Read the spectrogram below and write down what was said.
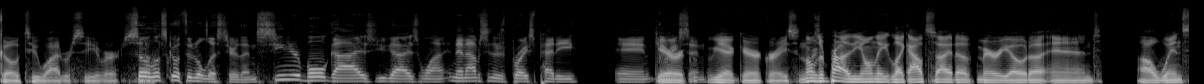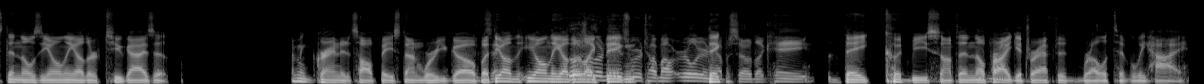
go-to wide receiver. So So, let's go through the list here then. Senior Bowl guys, you guys want, and then obviously there's Bryce Petty and Garrett, Grayson. yeah, Garrett Grayson. Those are probably the only like outside of Mariota and uh, Winston. Those are the only other two guys that. I mean, granted, it's all based on where you go, but the only the only other Those like other big names we were talking about earlier in they- the episode, like, hey, they could be something. They'll Mhm. probably get drafted relatively high.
